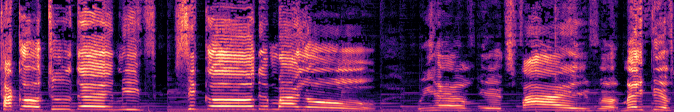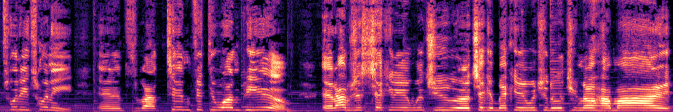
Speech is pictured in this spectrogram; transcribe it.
Taco Tuesday meets Cinco de Mayo. We have it's five uh, May fifth, twenty twenty, and it's about ten fifty one p.m and I'm just checking in with you, uh, checking back in with you to let you know how my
